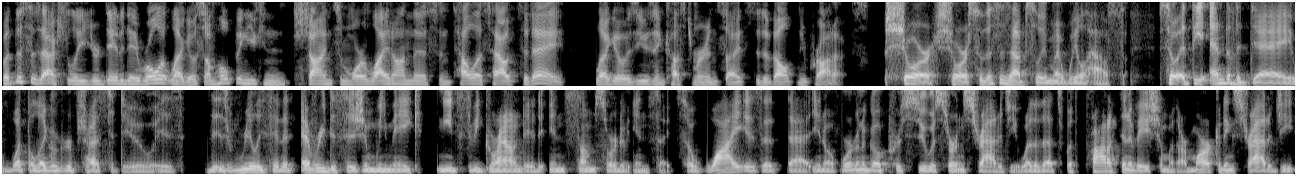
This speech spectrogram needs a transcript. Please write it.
But this is actually your day-to-day role at Lego, so I'm hoping you can shine some more light on this and tell us how today Lego is using customer insights to develop new products. Sure, sure. So this is absolutely my wheelhouse. So at the end of the day, what the Lego group tries to do is is really say that every decision we make needs to be grounded in some sort of insight. So why is it that, you know, if we're going to go pursue a certain strategy, whether that's with product innovation, with our marketing strategy,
